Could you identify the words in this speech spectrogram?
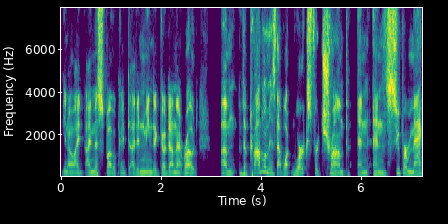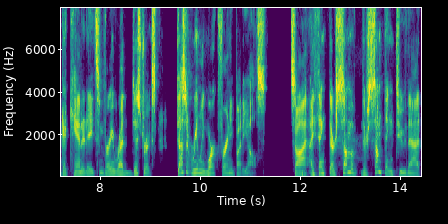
you know, I, I misspoke. I, I didn't mean to go down that road. Um, the problem is that what works for Trump and and super MAGA candidates in very red districts doesn't really work for anybody else. So I, I think there's some of there's something to that.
